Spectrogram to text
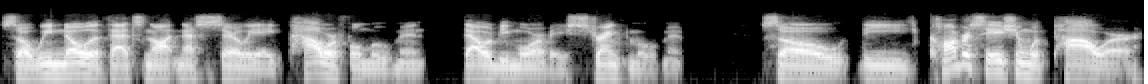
So we know that that's not necessarily a powerful movement. That would be more of a strength movement. So the conversation with power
